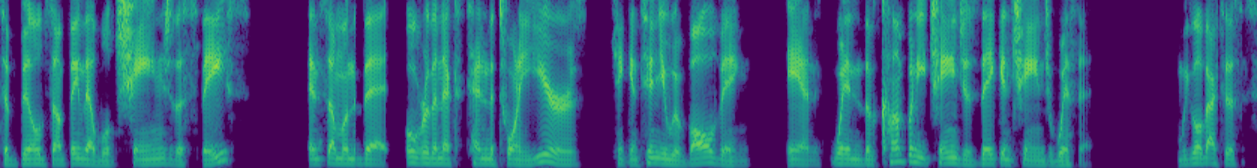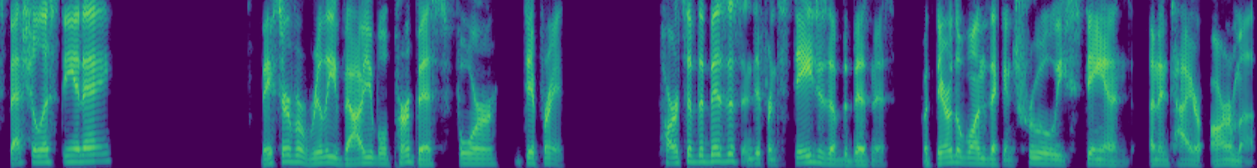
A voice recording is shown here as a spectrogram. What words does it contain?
to build something that will change the space and someone that over the next 10 to 20 years can continue evolving. And when the company changes, they can change with it. We go back to this specialist DNA. They serve a really valuable purpose for different parts of the business and different stages of the business, but they're the ones that can truly stand an entire arm up.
